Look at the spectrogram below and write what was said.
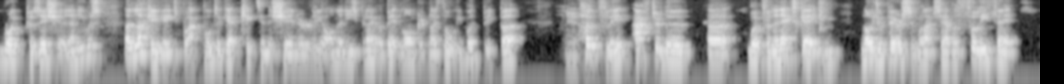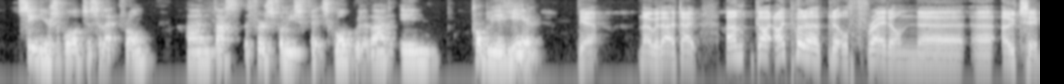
right position. And he was unlucky against Blackpool to get kicked in the shin early on, and he's been out a bit longer than I thought he would be. But yeah. hopefully, after the uh, for the next game, Nigel Pearson will actually have a fully fit senior squad to select from, and that's the first fully fit squad we'll have had in probably a year. Yeah, no, without a doubt. Um, Guy, I put a little thread on uh, uh, OTIB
